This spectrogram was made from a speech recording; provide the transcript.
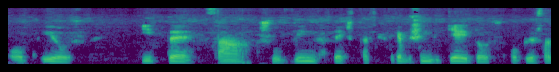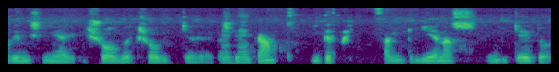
ο οποίος είτε θα σου δίνει, θα φτιάξει, θα φτιάξει κάποιος indicator, ο οποίος θα δίνει σημεία εισόδου, εξόδου και τα σχετικα είτε θα, θα λειτουργεί ένας indicator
